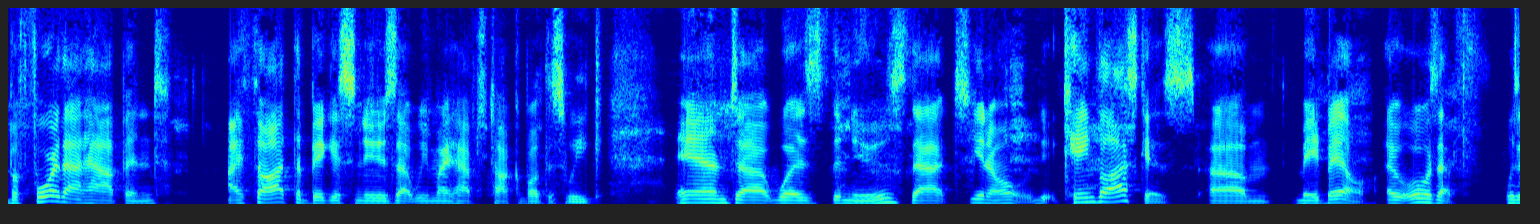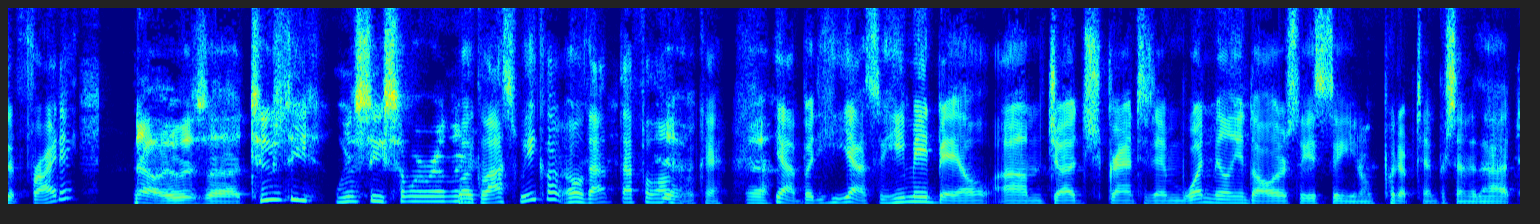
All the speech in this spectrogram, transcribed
before that happened, I thought the biggest news that we might have to talk about this week and uh, was the news that you know Cain Velasquez um, made bail. Uh, what was that? Was it Friday? No, it was uh, Tuesday, Wednesday, somewhere around there. Like last week? Oh, that that fell off. Yeah. Okay, yeah, yeah. But he, yeah, so he made bail. Um, judge granted him one million dollars, so he has to you know put up ten percent of that.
